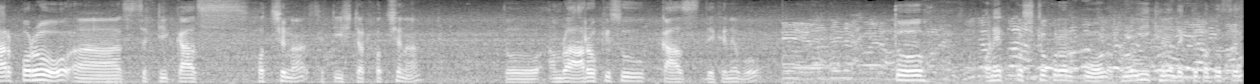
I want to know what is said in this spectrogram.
তারপরও সেটি কাজ হচ্ছে না সেটি স্টার্ট হচ্ছে না। তো আমরা আরও কিছু কাজ দেখে নেব। তো অনেক কষ্ট করার পর আপনারা ওইখানে দেখতে পাচ্ছেন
